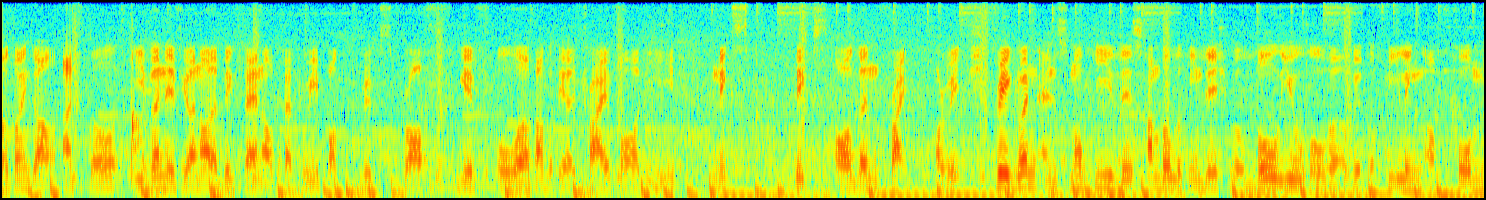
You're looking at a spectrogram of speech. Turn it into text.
According to our article, even if you are not a big fan of peppery pork ribs broth, give over bak a try for the mixed pig's organ fried porridge. Fragrant and smoky, this humble-looking dish will bowl you over with the feeling of home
